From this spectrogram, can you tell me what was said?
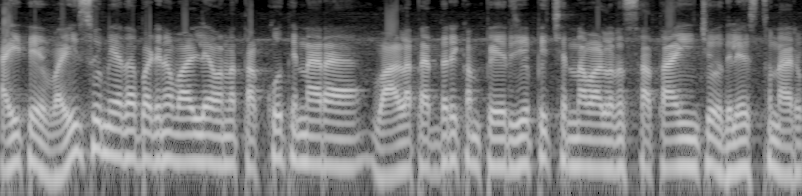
అయితే వయసు మీద పడిన వాళ్ళు ఏమైనా తక్కువ తిన్నారా? వాళ్ళ పెద్దరికం పేరు చెప్పి చిన్నవాళ్ళను సతాయించి వదిలేస్తున్నారు.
